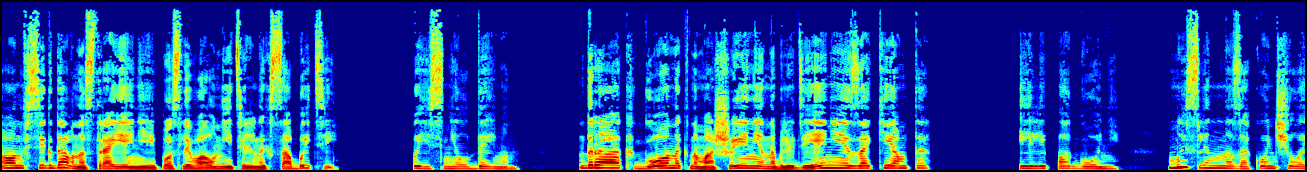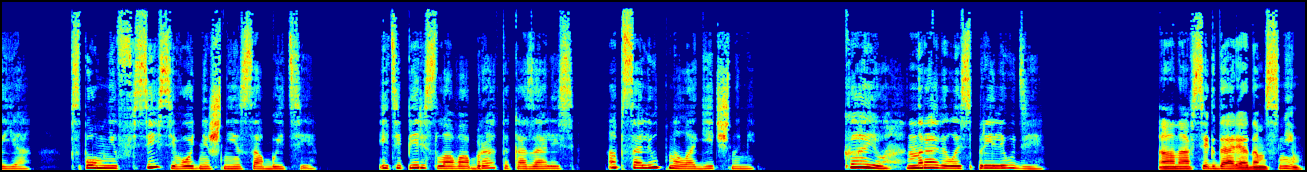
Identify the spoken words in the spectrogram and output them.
Он всегда в настроении после волнительных событий, пояснил Деймон. Драк, гонок на машине, наблюдение за кем-то. Или погони. Мысленно закончила я, вспомнив все сегодняшние события. И теперь слова брата казались абсолютно логичными. Каю нравилась прелюдия. Она всегда рядом с ним,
